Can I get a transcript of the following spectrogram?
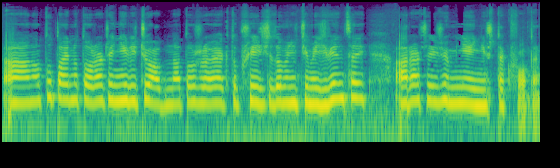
a, no tutaj no to raczej nie liczyłabym na to, że jak tu przyjedziecie, to będziecie mieć więcej, a raczej, że mniej niż te kwoty.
